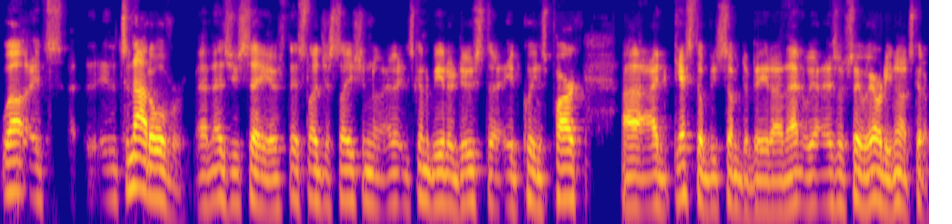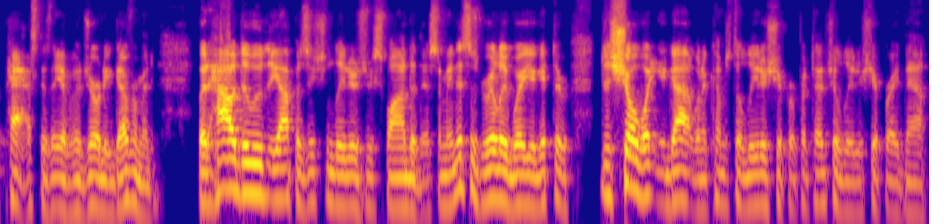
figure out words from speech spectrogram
Well, it's it's not over, and as you say, if this legislation uh, is going to be introduced in Queens Park, uh, I guess there'll be some debate on that. We, as I say, we already know it's going to pass because they have a majority government. But how do the opposition leaders respond to this? I mean, this is really where you get to to show what you got when it comes to leadership or potential leadership right now.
